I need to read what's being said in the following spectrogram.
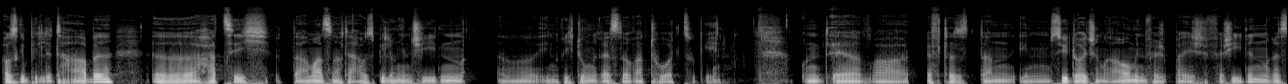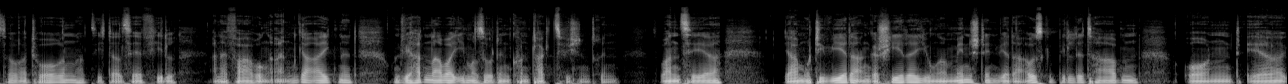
ausgebildet habe, äh, hat sich damals nach der Ausbildung entschieden, äh, in Richtung Restaurator zu gehen. Und er war öfters dann im süddeutschen Raum in, bei verschiedenen Restauratoren, hat sich da sehr viel an Erfahrung angeeignet. Und wir hatten aber immer so den Kontakt zwischendrin. Es war ein sehr ja, motivierter, engagierter junger Mensch, den wir da ausgebildet haben. Und er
